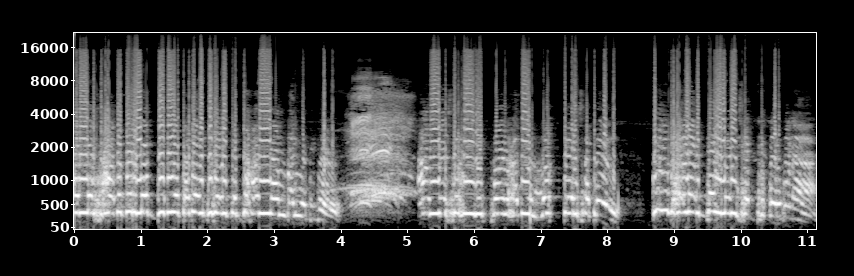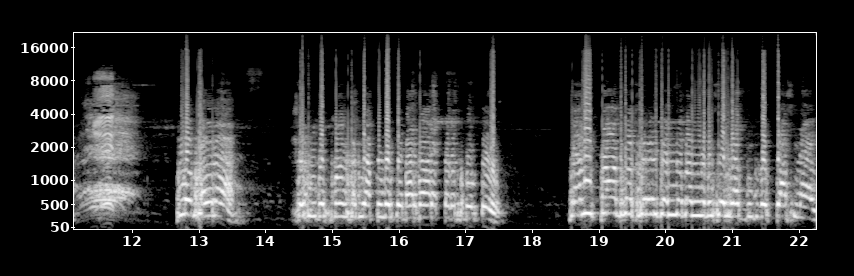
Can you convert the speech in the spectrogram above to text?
আমরা শাহাদতের মধ্যে দিয়ে তাদের জীবনকে জাহান্নাম বানিয়ে দিব। আমরা শহীদ উসমান হাবির রক্তের সাথে কোন ধরনের বেইমানি সহ্য করব না। ভাইরা শহীদ হাবি আপনাদেরকে বারবার একটা কথা বলতো আমি পাঁচ বছরের জন্য বাংলাদেশের রাজনীতি করতে আসি নাই।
